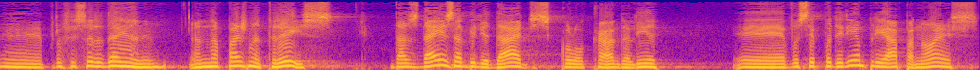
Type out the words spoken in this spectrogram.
É, professora Daiane, na página 3, das 10 habilidades colocadas ali, é, você poderia ampliar para nós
